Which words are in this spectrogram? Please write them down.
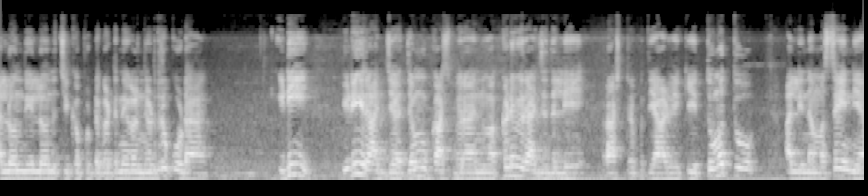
ಅಲ್ಲೊಂದು, ಇಲ್ಲೊಂದು ಚಿಕ್ಕ ಪುಟ್ಟ ಘಟನೆಗಳು ನಡೆದರೂ ಕೂಡ ಇಡೀ ಇಡೀ ರಾಜ್ಯ, ಜಮ್ಮು, ಕಾಶ್ಮೀರ ಎನ್ನುವ ಕಣಿವೆ ರಾಜ್ಯದಲ್ಲಿ ರಾಷ್ಟ್ರಪತಿ ಆಳ್ವಿಕೆ ಇತ್ತು ಮತ್ತು ಅಲ್ಲಿ ನಮ್ಮ ಸೈನ್ಯ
